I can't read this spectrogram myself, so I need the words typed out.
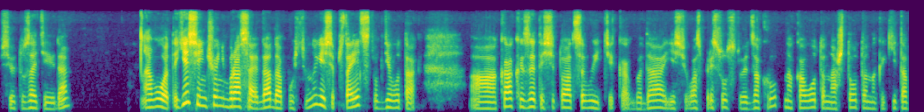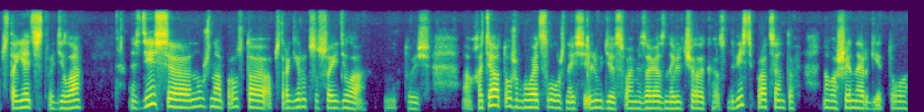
всю эту затею, да. Вот, если ничего не бросать, да, допустим, ну, есть обстоятельства, где вот так – а, как из этой ситуации выйти, как бы, да, если у вас присутствует закрут на кого-то, на что-то, на какие-то обстоятельства, дела. Здесь э, нужно просто абстрагироваться в свои дела. Ну, то есть, а, хотя тоже бывает сложно, если люди с вами завязаны или человек с 200% на вашей энергии, то а,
